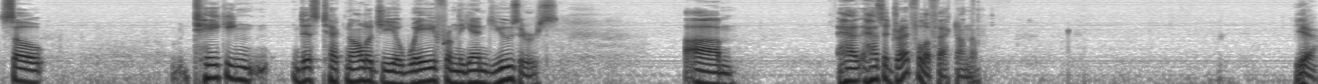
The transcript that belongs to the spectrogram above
So, taking this technology away from the end users um, has, has a dreadful effect on them. Yeah.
